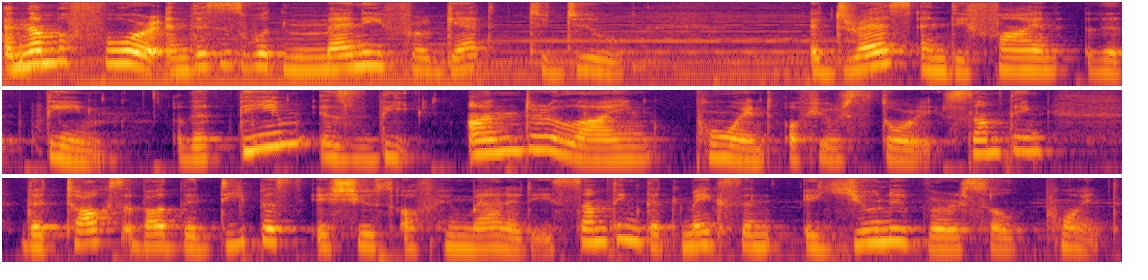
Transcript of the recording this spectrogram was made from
And number four, and this is what many forget to do address and define the theme. The theme is the underlying point of your story, something that talks about the deepest issues of humanity, something that makes an, a universal point.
